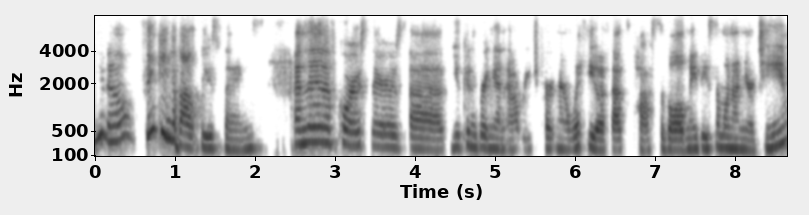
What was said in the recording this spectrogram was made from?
you know, thinking about these things. And then, of course, there's, uh, you can bring an outreach partner with you if that's possible, maybe someone on your team.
